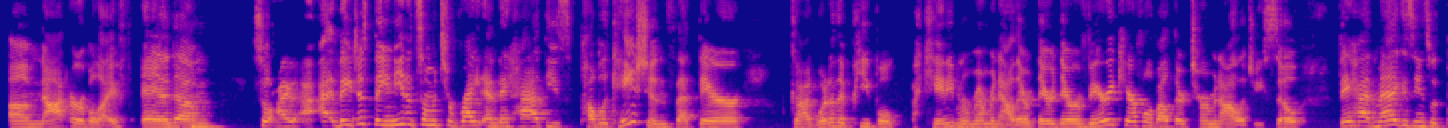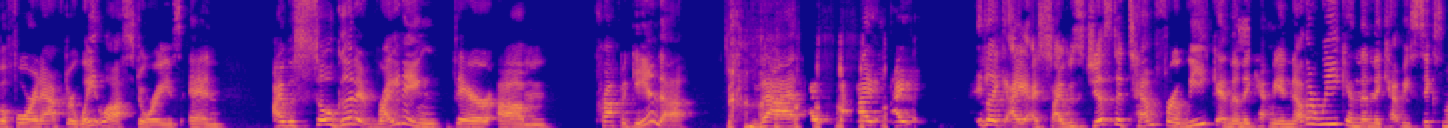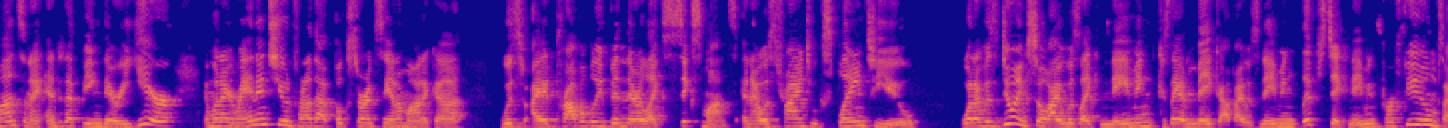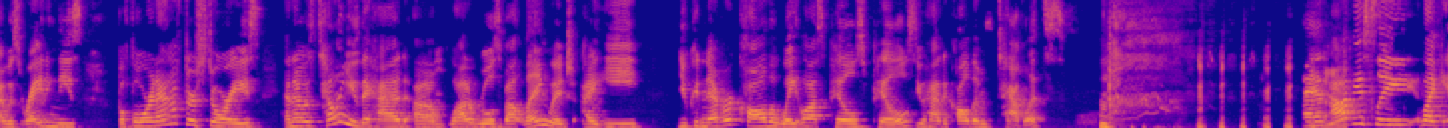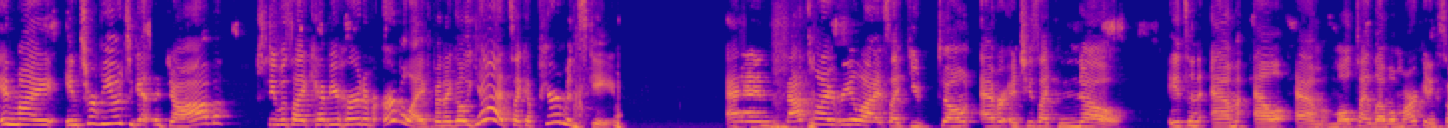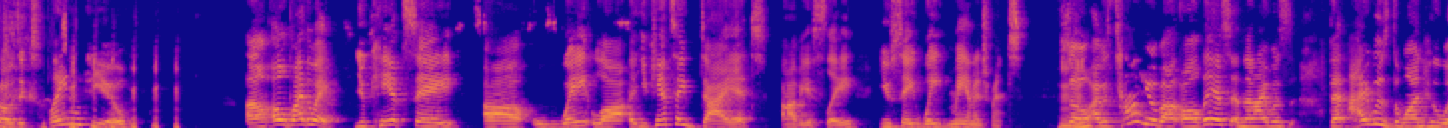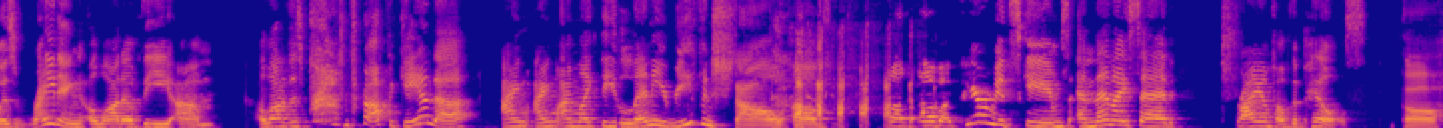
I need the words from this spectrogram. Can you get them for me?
um, not Herbalife, and um, so I, I, they just they needed someone to write, and they had these publications that they're God, what are the people? I can't even remember now. They're they're they were very careful about their terminology, so they had magazines with before and after weight loss stories, and I was so good at writing their um, propaganda that I, I, I like I, I, I was just a temp for a week and then they kept me another week and then they kept me six months and I ended up being there a year. And when I ran into you in front of that bookstore in Santa Monica, was I had probably been there like six months and I was trying to explain to you what I was doing. So I was like naming because they had makeup. I was naming lipstick, naming perfumes. I was writing these before and after stories, and I was telling you they had um, a lot of rules about language, i.e you could never call the weight loss pills pills. You had to call them tablets. and yeah. obviously, like in my interview to get the job, she was like, Have you heard of Herbalife? And I go, Yeah, it's like a pyramid scheme. and that's when I realized, like, you don't ever, and she's like, No, it's an MLM, multi level marketing. So I was explaining to you. Um, oh, by the way, you can't say uh, weight loss. You can't say diet, obviously. You say weight management. Mm-hmm. So I was telling you about all this, and then I was that I was the one who was writing a lot of the um, a lot of this propaganda. I'm I'm I'm like the Leni Riefenstahl of, of of pyramid schemes, and then I said triumph of the pills. Oh.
